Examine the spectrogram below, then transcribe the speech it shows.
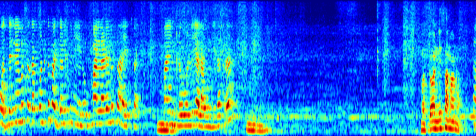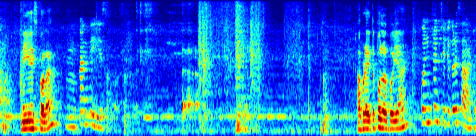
పొద్దున్నేమో సుదక్క వండితే మధ్యాహ్నం నేను మళ్ళాడేమో సాయక్క మా ఇంట్లో వాళ్ళు ఎలా ఉండేది అక్కడ. మొత్తం అన్నీ సమానం. నెయ్యి వేసుకోవాలా? కానీ నెయ్యి వేసుకో. అప్పుడైతే పొలాలు పోయా? కొంచెం చిటికడు సాల్ట్.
